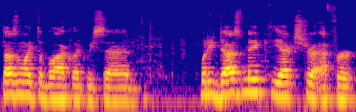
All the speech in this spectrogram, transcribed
doesn't like to block like we said. But he does make the extra effort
